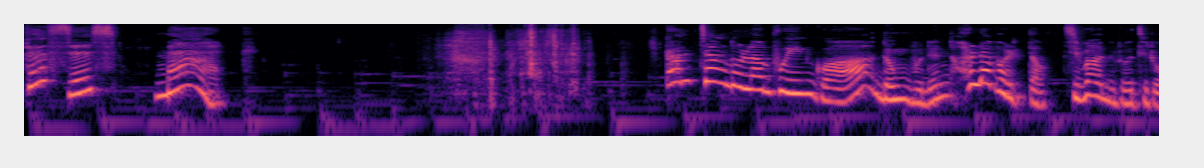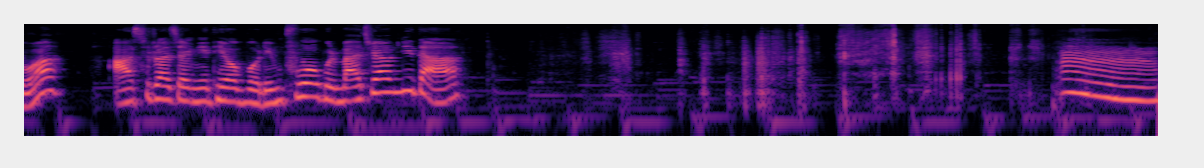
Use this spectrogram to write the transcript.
This is Mac. 깜짝 놀란 부인과 농부는 헐레벌떡 집 안으로 들어와 아수라장이 되어버린 부엌을 마주합니다. 음,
